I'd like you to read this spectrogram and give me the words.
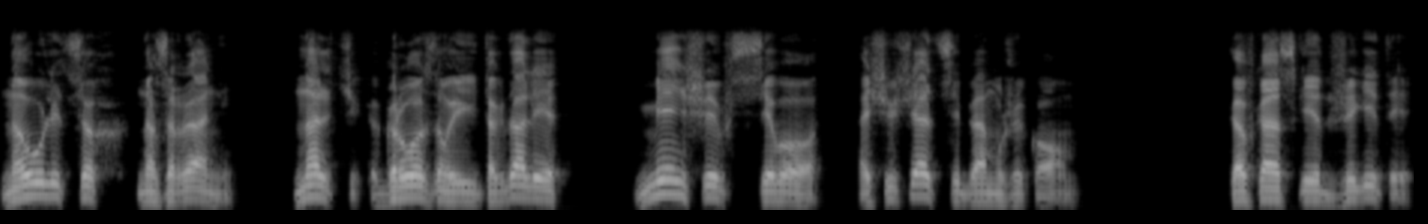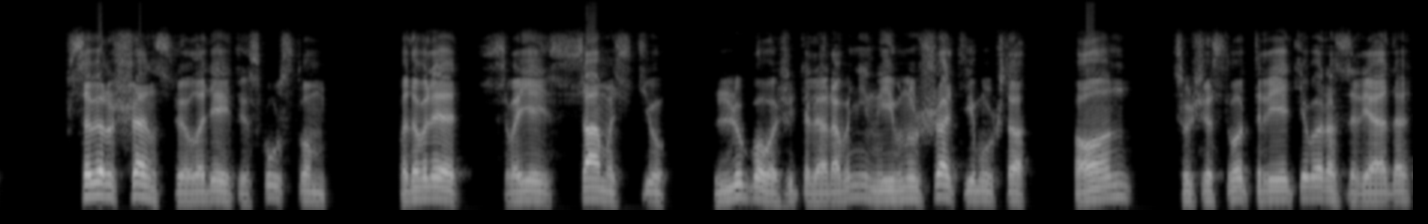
на улицах Назрани, Нальчика, Грозного и так далее, меньше всего ощущает себя мужиком. Кавказские джигиты в совершенстве владеют искусством подавлять своей самостью любого жителя равнины и внушать ему, что он — существо третьего разряда,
